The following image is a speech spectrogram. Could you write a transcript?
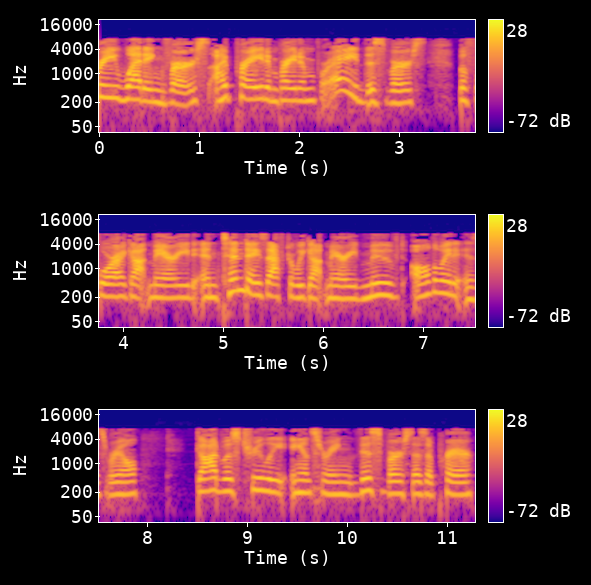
pre-wedding verse. I prayed and prayed and prayed this verse before I got married and 10 days after we got married moved all the way to Israel. God was truly answering this verse as a prayer.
